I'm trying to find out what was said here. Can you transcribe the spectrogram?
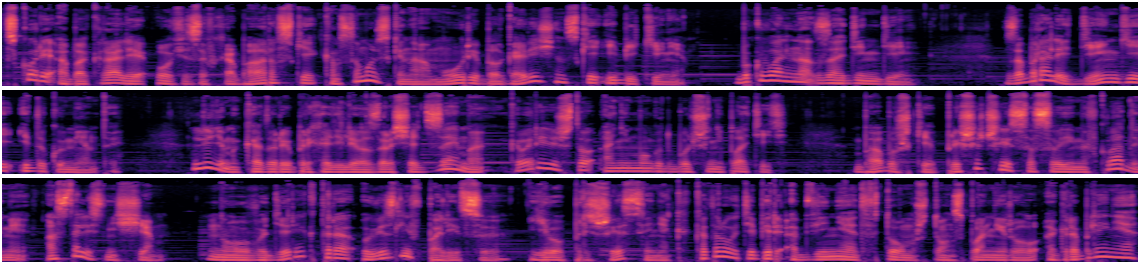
Вскоре обокрали офисы в Хабаровске, Комсомольске на Амуре, Благовещенске и Бикине. Буквально за один день. Забрали деньги и документы. Людям, которые приходили возвращать займы, говорили, что они могут больше не платить. Бабушки, пришедшие со своими вкладами, остались ни с чем. Нового директора увезли в полицию. Его предшественник, которого теперь обвиняют в том, что он спланировал ограбление,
